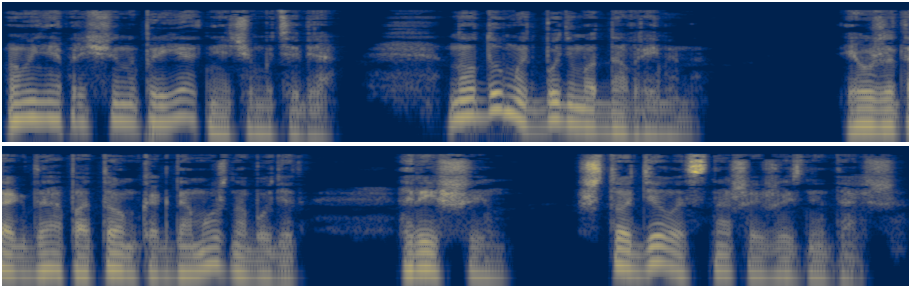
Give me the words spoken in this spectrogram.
«У меня причина приятнее, чем у тебя, но думать будем одновременно. И уже тогда, потом, когда можно будет, решим, что делать с нашей жизнью дальше».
